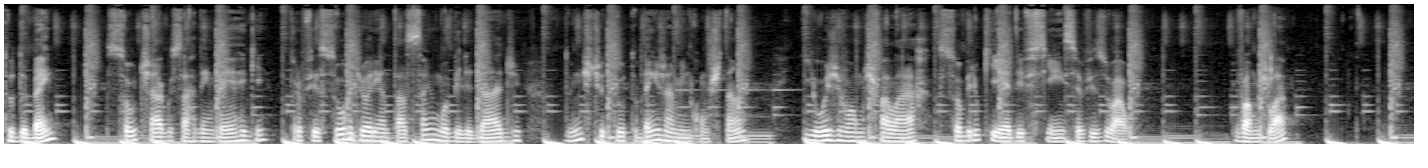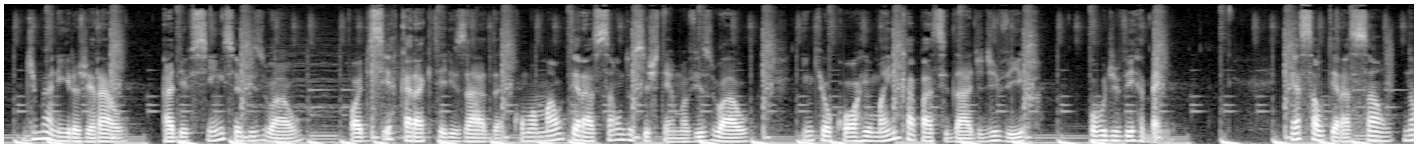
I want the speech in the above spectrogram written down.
Tudo bem? Sou Tiago Sardenberg, professor de Orientação e Mobilidade do Instituto Benjamin Constant e hoje vamos falar sobre o que é deficiência visual. Vamos lá? De maneira geral, a deficiência visual pode ser caracterizada como uma alteração do sistema visual em que ocorre uma incapacidade de ver ou de ver bem. Essa alteração não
